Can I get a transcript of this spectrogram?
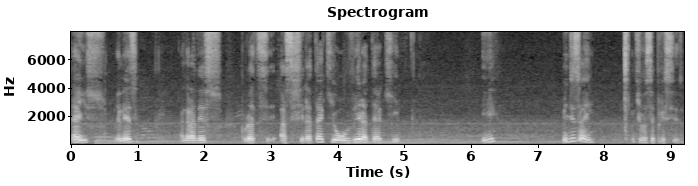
é isso, beleza? Agradeço por assistir até aqui, ouvir até aqui. E me diz aí o que você precisa.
